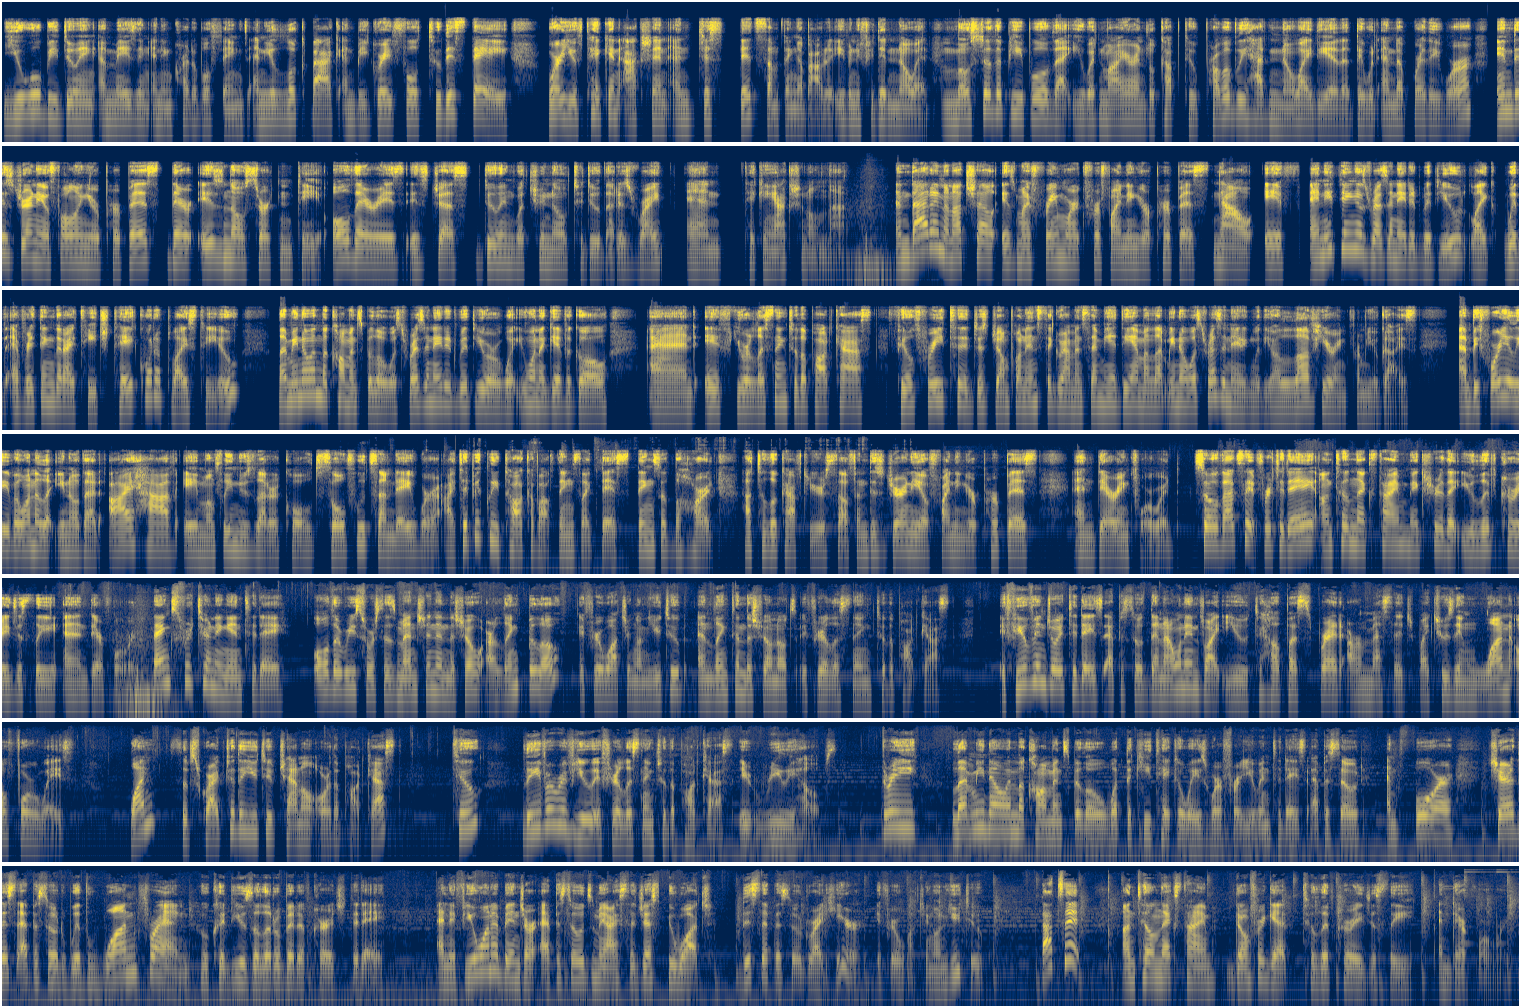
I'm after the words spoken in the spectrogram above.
you will be doing amazing and incredible things. And you look back and be grateful to this day where you've taken action and just did something about it, even if you didn't know it. Most of the people that you admire and look up to probably had no idea that they would end up where they were. In this journey of following your purpose, there is no certainty. All there is is just doing what you know to do that is right and taking action on that. And that, in a nutshell, is my framework for finding your purpose. Now, if anything has resonated with you, like with everything that I teach, take what applies to you. Let me know in the comments below what's resonated with you or what you want to give a go. And if you're listening to the podcast, feel free to just jump on Instagram and send me a DM and let me know what's resonating with you. I love hearing from you guys. And before you leave, I want to let you know that I have a monthly newsletter called Soul Food Sunday, where I typically talk about things like this things of the heart, how to look after yourself, and this journey of finding your purpose and daring forward. So that's it for today. Until next time, make sure that you live courageously and dare forward. Thanks for tuning in today. All the resources mentioned in the show are linked below if you're watching on YouTube and linked in the show notes if you're listening to the podcast. If you've enjoyed today's episode, then I want to invite you to help us spread our message by choosing one of four ways. One, subscribe to the YouTube channel or the podcast. Two, leave a review if you're listening to the podcast. It really helps. Three, let me know in the comments below what the key takeaways were for you in today's episode. And four, share this episode with one friend who could use a little bit of courage today. And if you want to binge our episodes, may I suggest you watch this episode right here if you're watching on YouTube. That's it. Until next time, don't forget to live courageously and dare forward.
